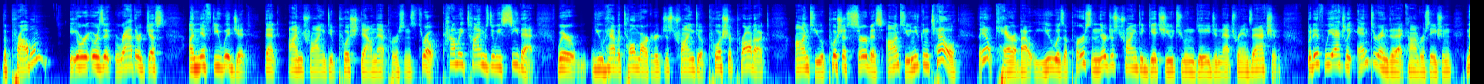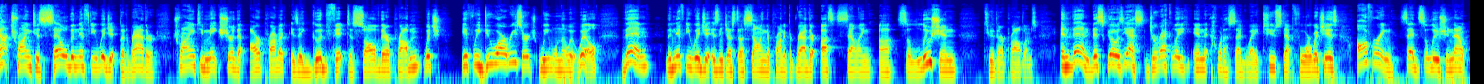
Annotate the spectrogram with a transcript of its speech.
the problem? Or, or is it rather just a nifty widget that I'm trying to push down that person's throat? How many times do we see that where you have a telemarketer just trying to push a product onto you, push a service onto you. And you can tell they don't care about you as a person. They're just trying to get you to engage in that transaction. But if we actually enter into that conversation, not trying to sell the nifty widget, but rather trying to make sure that our product is a good fit to solve their problem, which if we do our research, we will know it will, then the nifty widget isn't just us selling the product, but rather us selling a solution to their problems. And then this goes, yes, directly in what a segue to step four, which is offering said solution. Now,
